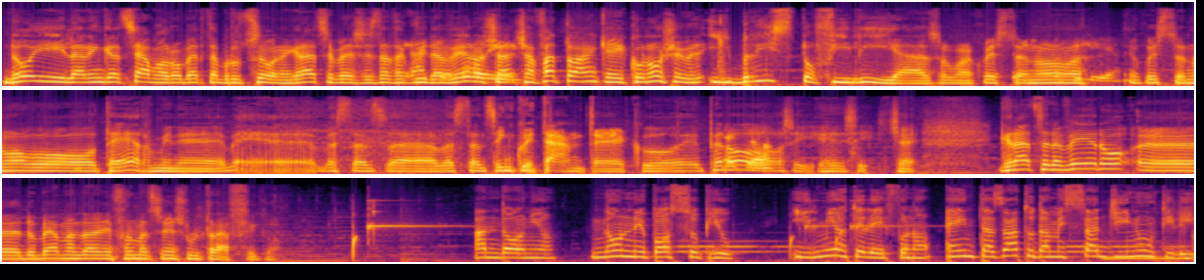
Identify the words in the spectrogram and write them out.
Noi la ringraziamo Roberta Bruzzone, grazie per essere stata qui Grazie a davvero, ci ha, ci ha fatto anche conoscere il bristofilia, insomma questo, nuovo, Bristofilia. questo nuovo termine, beh, è abbastanza, abbastanza inquietante, ecco. Eh, però Esatto. sì, eh, sì, cioè, grazie davvero, eh, dobbiamo andare alle informazioni sul traffico. Antonio, non ne posso più. Il mio telefono è intasato da messaggi inutili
